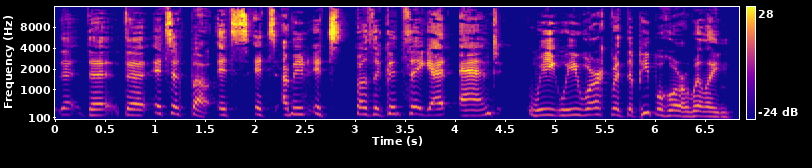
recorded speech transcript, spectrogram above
the, the, the, it's a, both. it's, it's, I mean, it's both a good thing and, and we we work with the people who are willing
